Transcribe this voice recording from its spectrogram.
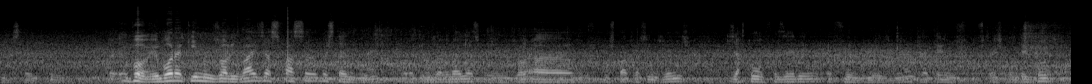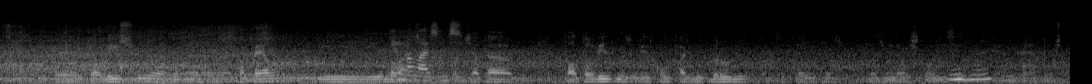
bastante. Eh, Bom, embora aqui nos Olivais já se faça bastante, né? Embora aqui nos Olivais já se há uns, uns 4 ou 5 anos que já estão a fazer a fundo mesmo, né? Já tem os, os três contentores, eh, que é o lixo, a, a papel e embalagens. Portanto, Já está, falta o vidro, mas o vidro como faz muito barulho, tem aqueles, aqueles milhões que estão ali, Uhum. é, é rosto.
